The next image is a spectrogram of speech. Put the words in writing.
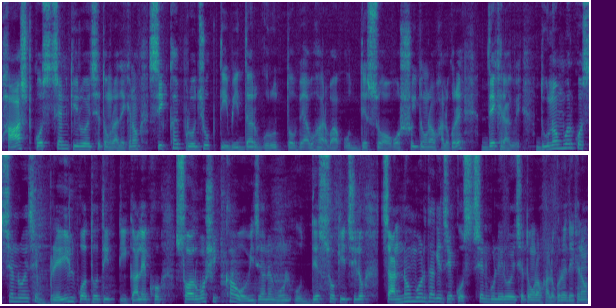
ফার্স্ট কোশ্চেন কি রয়েছে তোমরা দেখে নাও। শিক্ষায় প্রযুক্তি বিদ্যার গুরুত্ব, ব্যবহার বা উদ্দেশ্য অবশ্যই তোমরা ভালো করে দেখে রাখবে। দু নম্বর কোশ্চেন রয়েছে ব্রেইল পদ্ধতির টিকা লেখো। সর্বশিক্ষা অভিযানের মূল উদ্দেশ্য কী ছিল? চার নম্বর দাগে যে কোশ্চেনগুলি রয়েছে তোমরা ভালো করে দেখে নাও।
